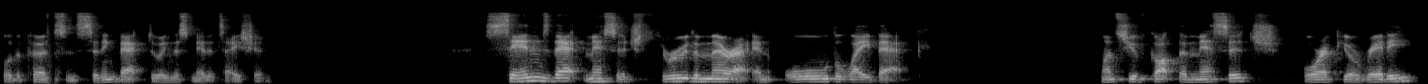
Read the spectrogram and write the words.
for the person sitting back doing this meditation? Send that message through the mirror and all the way back. Once you've got the message, or if you're ready,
